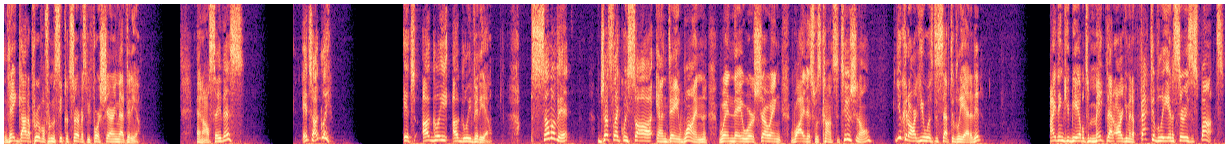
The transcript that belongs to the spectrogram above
they got approval from the Secret Service before sharing that video. And I'll say this it's ugly. It's ugly, ugly video. Some of it just like we saw on day one when they were showing why this was constitutional, you could argue was deceptively edited. I think you'd be able to make that argument effectively in a series of spots.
